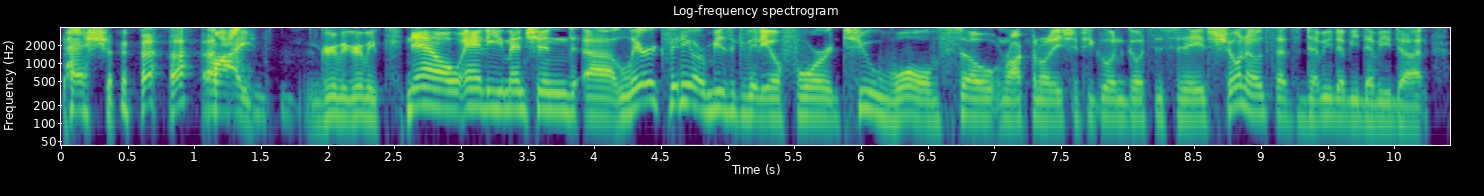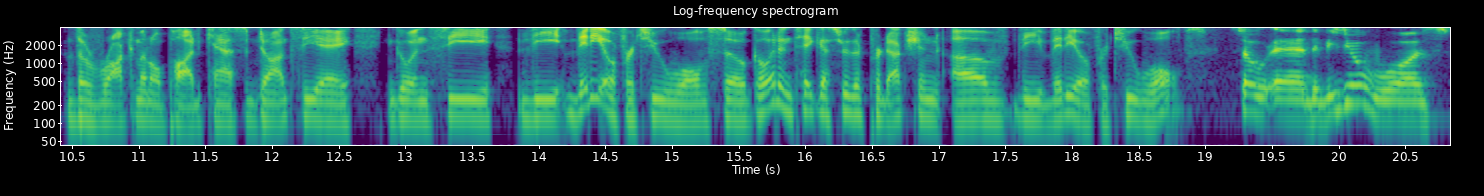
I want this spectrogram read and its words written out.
passion, fight. Groovy, groovy. Now, Andy, you mentioned uh, lyric video or music video for Two Wolves. So, Rock Metal Nation, if you go and go to today's show notes, that's www.therockmetalpodcast.ca. You can go and see the video for Two Wolves. So, go ahead and take us through the production of the video for Two Wolves. So uh, the video was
